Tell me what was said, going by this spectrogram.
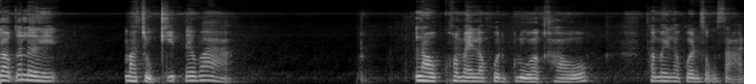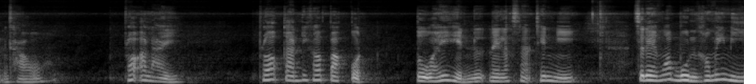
เราก็เลยมาฉุกคิดได้ว่า เราทำไมเราควรกลัวเขาทำไมเราควรสงสารเขา เพราะอะไร เพราะการที่เขาปรากฏตัวให้เห็นในลักษณะเช่นนี้ แสดงว่าบุญเขาไม่มี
